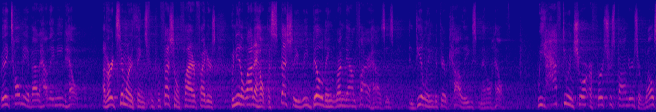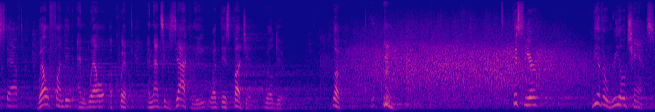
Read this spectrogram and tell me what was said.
where they told me about how they need help. I've heard similar things from professional firefighters who need a lot of help, especially rebuilding rundown firehouses and dealing with their colleagues' mental health. We have to ensure our first responders are well staffed, well funded, and well equipped, and that's exactly what this budget will do. Look, this year, we have a real chance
